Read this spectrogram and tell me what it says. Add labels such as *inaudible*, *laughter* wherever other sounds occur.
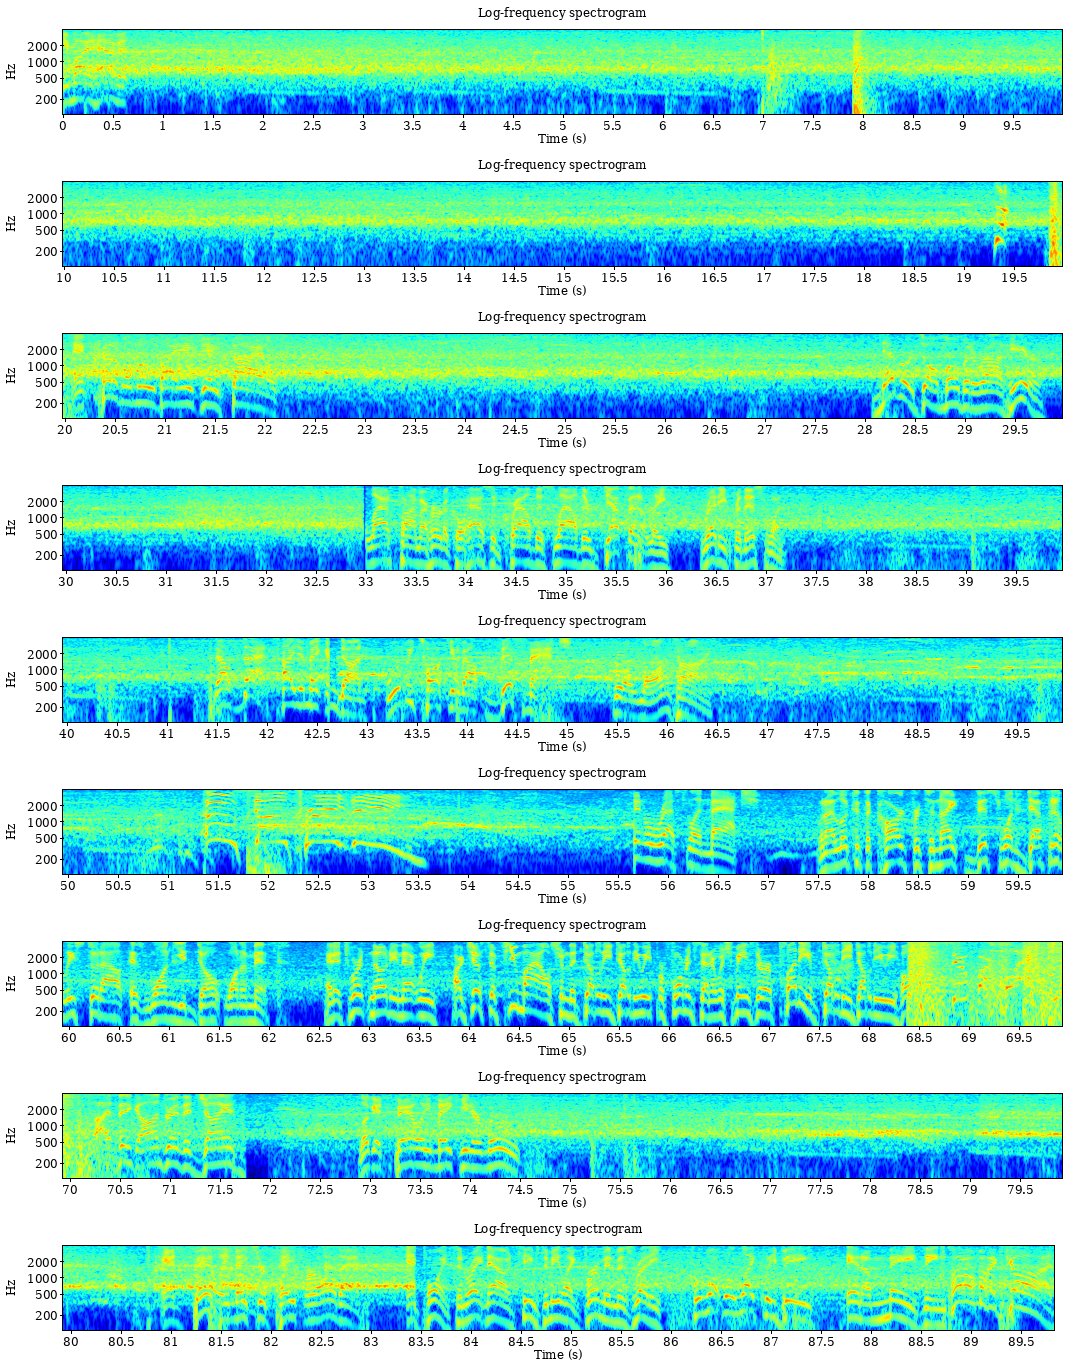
He might have it. Incredible move by AJ Styles. Never a dull moment around here. Last time I heard a Cohasset crowd this loud, they're definitely ready for this one. Now that's how you make them done. We'll be talking about this match for a long time. Oh, so crazy! In wrestling match. When I looked at the card for tonight, this one definitely stood out as one you don't want to miss. And it's worth noting that we are just a few miles from the WWE Performance Center, which means there are plenty of WWE holding superplex. I think Andre the Giant. Look at Bayley making her move. And Bayley makes her pay for all that. At points, and right now it seems to me like Berman is ready for what will likely be an amazing. Oh my God!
